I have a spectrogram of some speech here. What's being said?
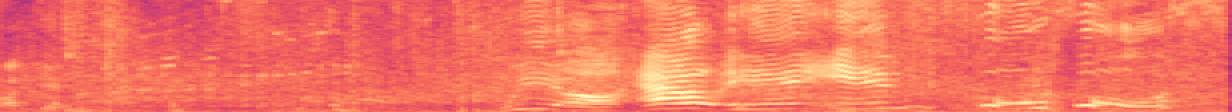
Fuck it. We are out here in full force.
